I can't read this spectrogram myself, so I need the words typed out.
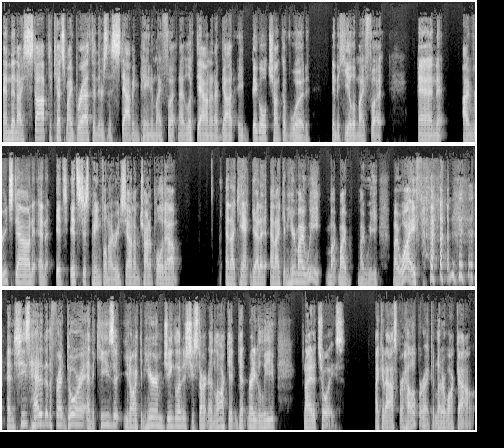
And then I stopped to catch my breath, and there's this stabbing pain in my foot. And I look down, and I've got a big old chunk of wood in the heel of my foot. And I reach down, and it's it's just painful. And I reach down, I'm trying to pull it out, and I can't get it. And I can hear my we my my my we my wife, and she's headed to the front door, and the keys, are, you know, I can hear him jingling as she's starting to unlock it and getting ready to leave. And I had a choice. I could ask for help, or I could let her walk out.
